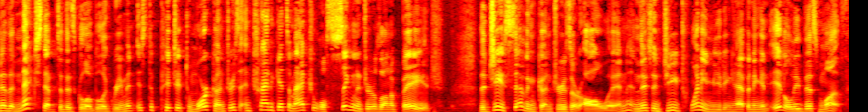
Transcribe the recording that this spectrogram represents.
Now the next step to this global agreement is to pitch it to more countries and try to get some actual signatures on a page. The G7 countries are all in and there's a G20 meeting happening in Italy this month.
